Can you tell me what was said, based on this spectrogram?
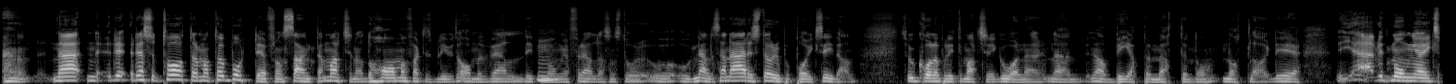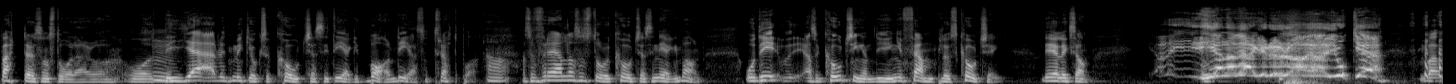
när re- resultaten, om man tar bort det från Sankta-matcherna, då har man faktiskt blivit av med väldigt Mm. många föräldrar som står och, och gnäller. Sen är det större på pojksidan. Så vi kollade på lite matcher igår när, när ja, BP mötte nå, något lag. Det är, det är jävligt många experter som står där och, och Mm. det är jävligt mycket också coacha sitt eget barn, det är jag så trött på. Ja. Alltså föräldrar som står och coachar sin egen barn. Och det, alltså coachingen, det är ju ingen 5 plus coaching. Det är liksom, hela vägen nu då Jocke! Bara,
